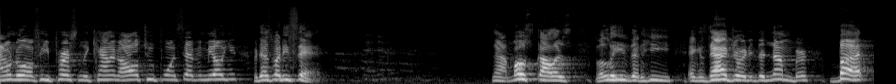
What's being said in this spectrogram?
I don't know if he personally counted all 2.7 million, but that's what he said. Now, most scholars believe that he exaggerated the number, but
